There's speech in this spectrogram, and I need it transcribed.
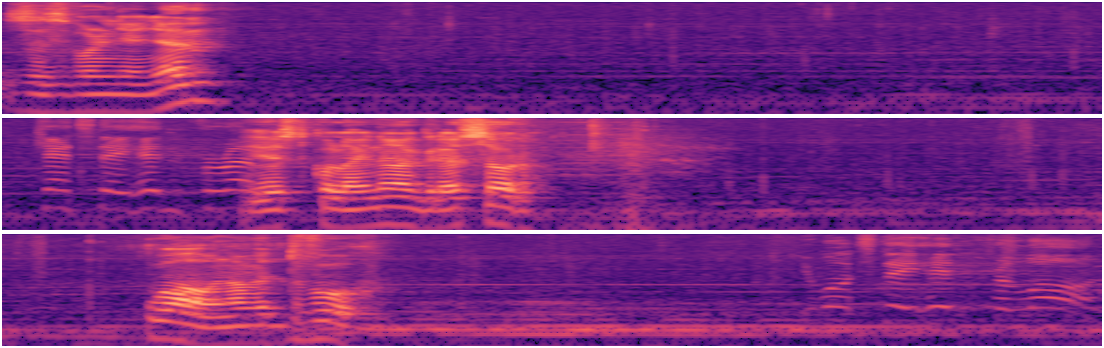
ze zwolnieniem. Jest kolejny agresor. Wow, nawet dwóch. You won't stay hidden for long.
